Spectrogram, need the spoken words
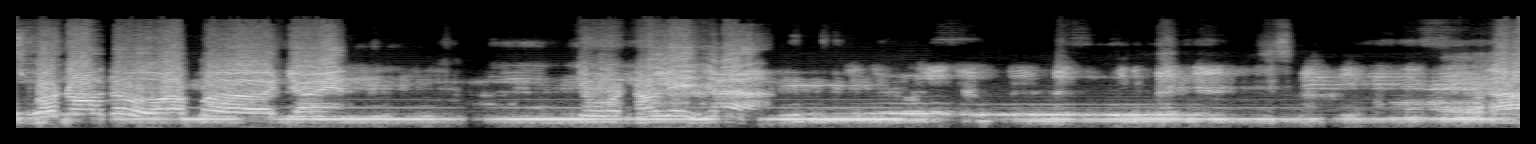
Seronok tu apa join tu knowledge lah. Ha.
